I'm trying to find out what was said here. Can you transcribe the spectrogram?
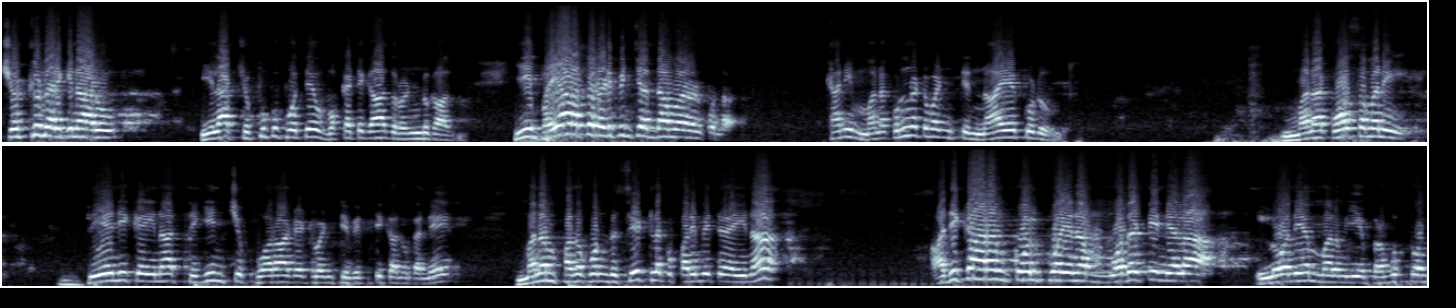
చెట్లు నరికినారు. ఇలా చెప్పుకుపోతే ఒకటి కాదు రెండు కాదు. ఈ భయాలతో నడిపించేద్దామని అనుకున్నారు. కానీ మనకున్నటువంటి నాయకుడు మన కోసమని దేనికైనా తెగించి పోరాడేటువంటి వ్యక్తి కనుకనే మనం పదకొండు సీట్లకు పరిమితి అయినా అధికారం కోల్పోయిన మొదటి నెల లోనే మనం ఈ ప్రభుత్వం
